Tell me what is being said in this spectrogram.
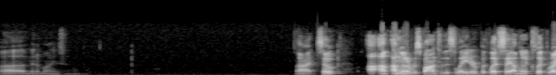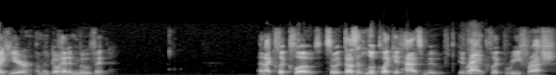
uh, minimize. All right, so I'm going to respond to this later, but let's say I'm going to click right here. I'm going to go ahead and move it. And I click close. So it doesn't look like it has moved. If right. I click refresh,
